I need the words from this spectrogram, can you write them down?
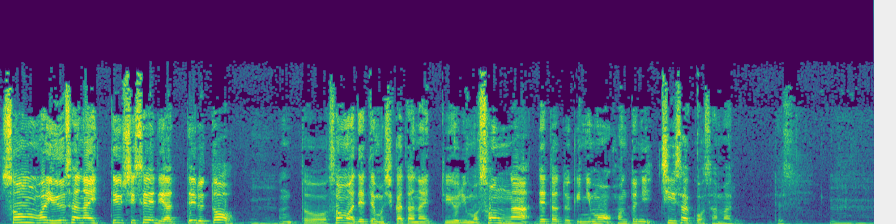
損は許さないっていう姿勢でやってると,、うん、と損は出ても仕方ないっていうよりも損が出た時にも本当に小さく収まるです、うん、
